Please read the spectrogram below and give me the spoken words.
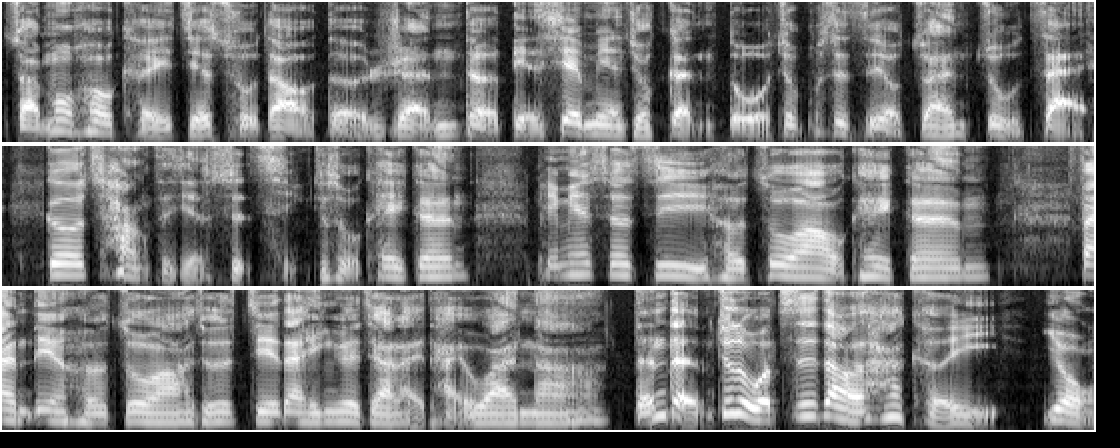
转幕后可以接触到的人的点线面就更多，就不是只有专注在歌唱这件事情。就是我可以跟平面设计合作啊，我可以跟饭店合作啊，就是接待音乐家来台湾啊，等等。就是我知道他可以。”用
